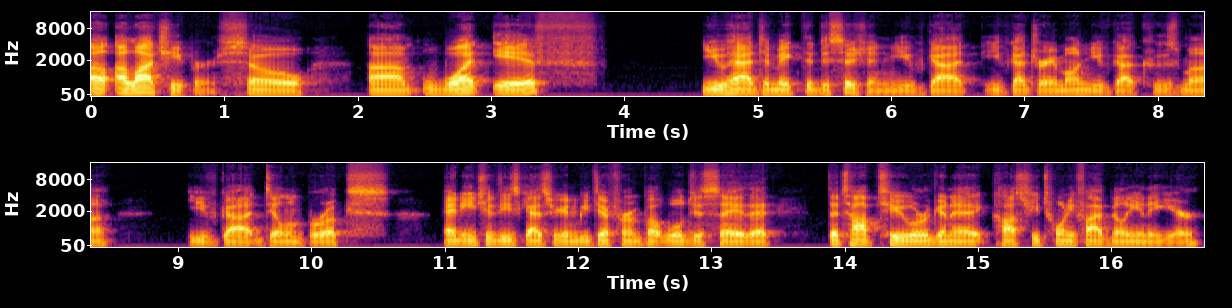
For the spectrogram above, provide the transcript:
a, a lot cheaper. So um, what if you had to make the decision? You've got you've got Draymond, you've got Kuzma, you've got Dillon Brooks, and each of these guys are going to be different. But we'll just say that the top two are going to cost you 25 million a year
